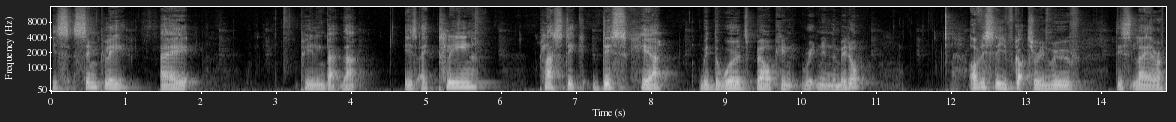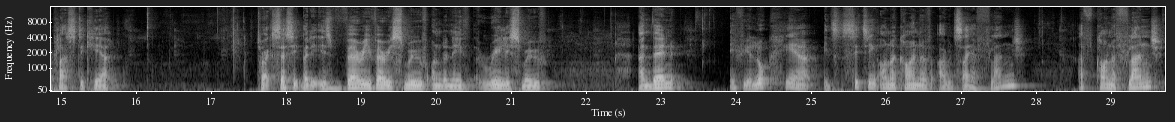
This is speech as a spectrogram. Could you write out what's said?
is simply a peeling back that is a clean plastic disc here with the words Belkin written in the middle Obviously you've got to remove this layer of plastic here to access it but it is very very smooth underneath really smooth. And then if you look here it's sitting on a kind of I would say a flange a kind of flange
